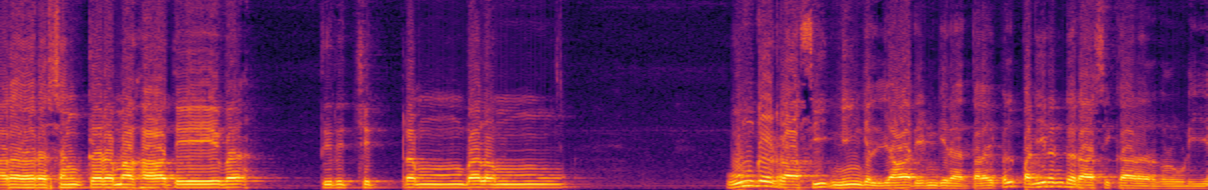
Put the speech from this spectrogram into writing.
ஹரஹர சங்கர மகாதேவ திருச்சிற்றம்பலம். உங்கள் ராசி நீங்கள் யார் என்கிற தலைப்பில் பனிரெண்டு ராசிக்காரர்களுடைய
